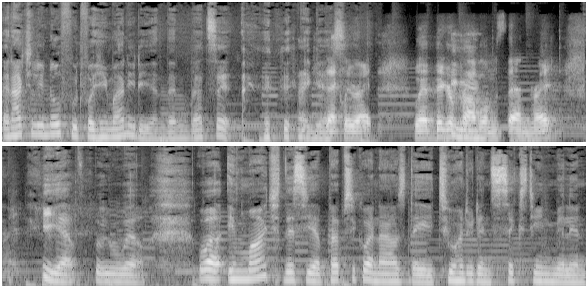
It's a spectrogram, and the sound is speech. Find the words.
and actually no food for humanity, and then that's it. exactly right. We have bigger problems yeah. then, right? yeah, we will. Well, in March this year, PepsiCo announced a $216 million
